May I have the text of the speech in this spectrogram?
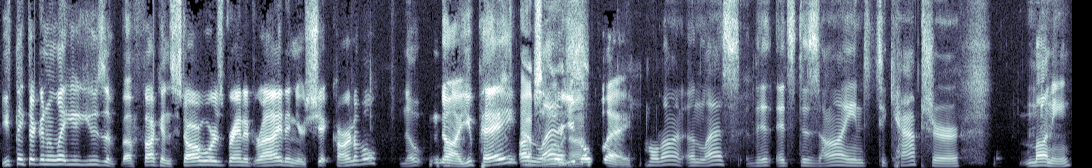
You think they're gonna let you use a, a fucking Star Wars branded ride in your shit carnival? Nope. No, you pay or you not. don't play. Hold on. Unless thi- it's designed to capture money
